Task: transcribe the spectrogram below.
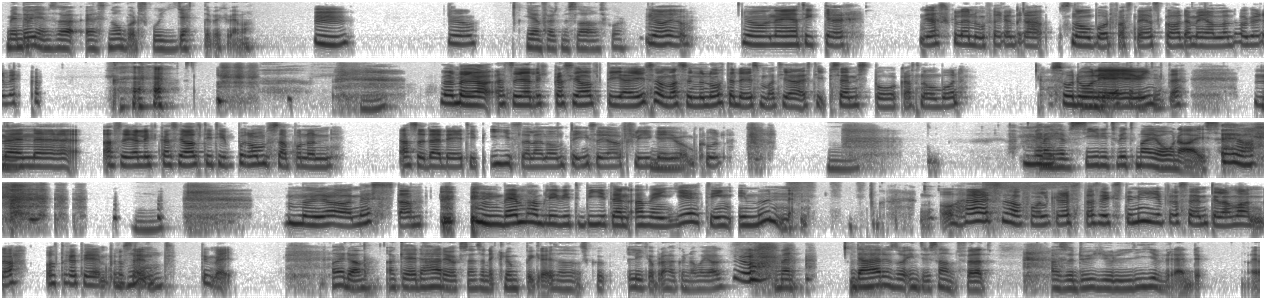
Men då igen så är snowboardskor jättebekväma Mm. Ja. jämfört med slalomskor. Ja, ja. Ja, nej jag tycker jag skulle nog föredra snowboard fast när jag skadar mig alla dagar i veckan. mm. Nej men jag, alltså jag lyckas ju alltid, jag är ju som, alltså nu låter det ju som att jag är typ sämst på att åka snowboard. Så dålig det är jag ju inte. inte. Men eh, alltså jag lyckas ju alltid typ bromsa på någon, alltså där det är typ is eller någonting så jag flyger ju Mm. omkull. Mm. Men, I have seen it with my own eyes. ja. Mm. Nåja, nästa. Vem har blivit biten av en geting i munnen? Och här så har folk röstat 69 procent till Amanda och 31 procent Mhm. till mig. Oj då. Okej, det här är också en sån där klumpig grej som skulle lika bra ha kunnat vara jag. Ja. Men det här är så intressant för att alltså du är ju livrädd.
